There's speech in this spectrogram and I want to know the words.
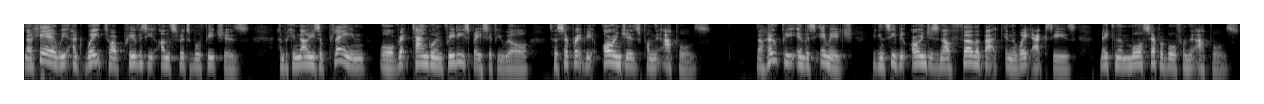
Now here, we add weight to our previously unsplittable features, and we can now use a plane, or rectangle in 3D space if you will, to separate the oranges from the apples. Now hopefully in this image, you can see the oranges are now further back in the weight axes, making them more separable from the apples.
